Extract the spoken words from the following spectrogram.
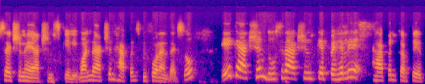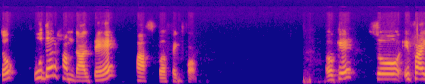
सेक्शन है एक्शंस के लिए one action happens before and that so एक एक्शन दूसरा एक्शन के पहले हैपन करते हैं तो उधर हम डालते हैं past perfect form okay so if I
